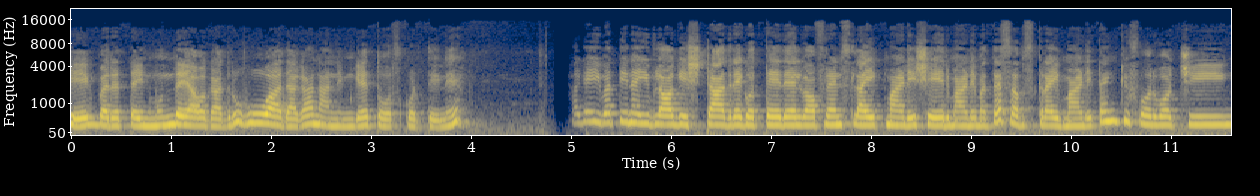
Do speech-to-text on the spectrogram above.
ಹೇಗೆ ಬರುತ್ತೆ? ಇನ್ನು ಮುಂದೆ ಯಾವಾಗಾದರೂ ಹೂವಾದಾಗ ನಾನು ನಿಮಗೆ ತೋರಿಸ್ಕೊಡ್ತೀನಿ. ಹಾಗೆ ಇವತ್ತಿನ ಈ ವ್ಲಾಗ್ ಇಷ್ಟ ಆದರೆ ಗೊತ್ತೇ ಇದೆ ಅಲ್ವಾ? ಫ್ರೆಂಡ್ಸ್ ಲೈಕ್ ಮಾಡಿ ಶೇರ್ ಮಾಡಿ, ಮತ್ತೆ ಸಬ್ಸ್ಕ್ರೈಬ್ ಮಾಡಿ. ಥ್ಯಾಂಕ್ ಯು ಫಾರ್ ವಾಚಿಂಗ್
